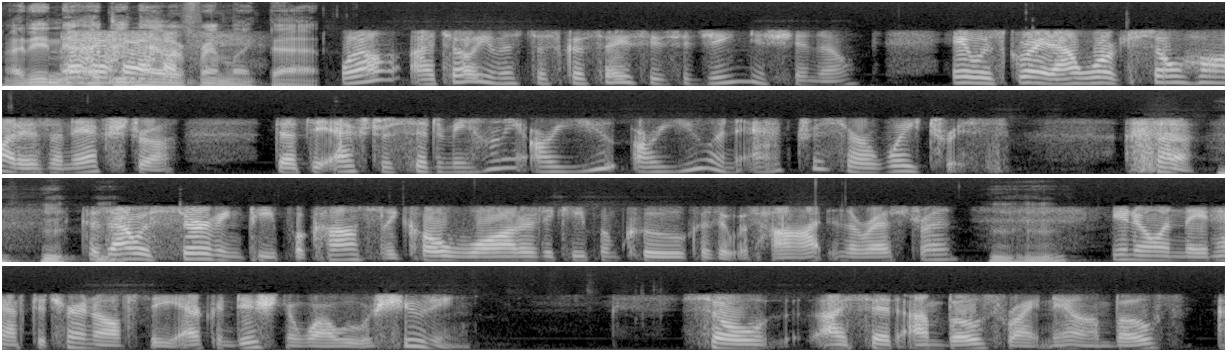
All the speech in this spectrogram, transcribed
I didn't I didn't have a friend like that. Well, I tell you, Mr. Scorsese's a genius, you know. It was great. I worked so hard as an extra that the extra said to me, "Honey, are you are you an actress or a waitress?" Because I was serving people constantly cold water to keep them cool because it was hot in the restaurant, hmm you know, and they'd have to turn off the air conditioner while we were shooting. So I said, "I'm both right now. I'm both."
